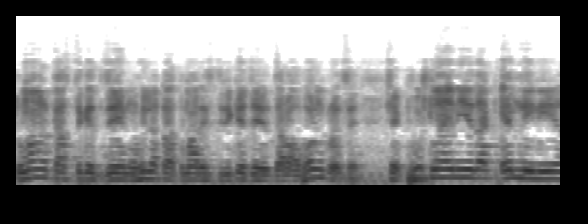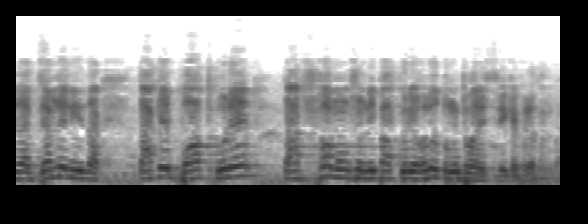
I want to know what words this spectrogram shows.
তোমার কাছ থেকে যে মহিলাটা, তোমার স্ত্রীকে যে যারা অপহরণ করেছে, সে ফুসলায় নিয়ে যাক, এমনি নিয়ে যাক, যেমনি নিয়ে যাক, তাকে বধ করে তার সব অংশ নিপাত করে হলেও তুমি তোমার স্ত্রীকে ফেরত আনবা।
